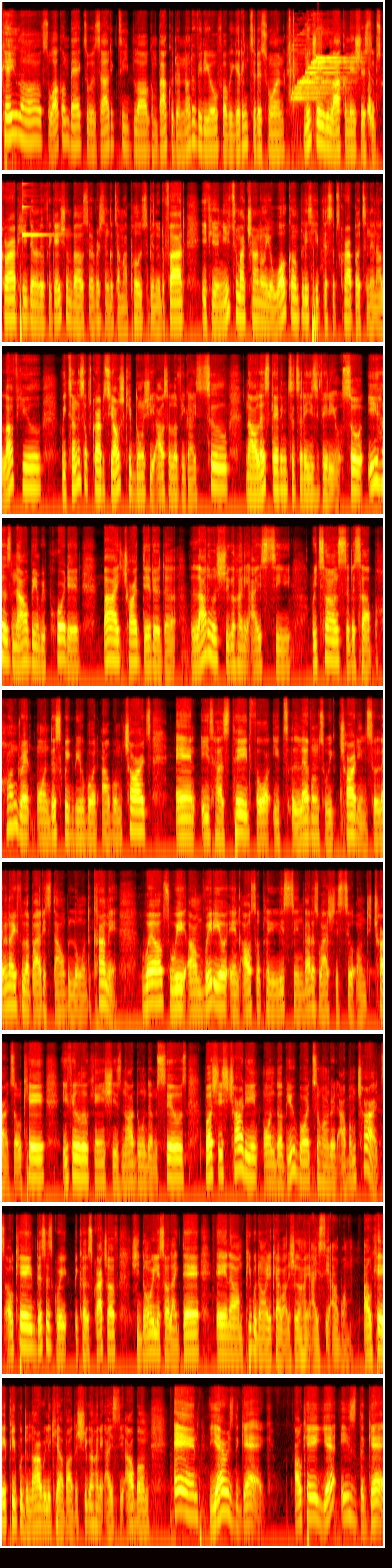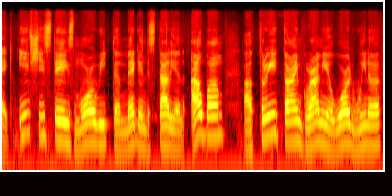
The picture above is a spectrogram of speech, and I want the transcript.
Okay, loves, welcome back to Exotic Tea Blog. I'm back with another video. Before we get into this one, make sure you like, comment, share, subscribe, hit the notification bell so every single time I post, you be notified. If you're new to my channel, you're welcome. Please hit the subscribe button, and I love you. Returning subscribers, y'all should keep doing. She I also love you guys too. Now let's get into today's video. So it has now been reported by chart data the Latto Sugar Honey Iced Tea returns to the top 100 on this week Billboard album charts and it has stayed for its 11th week charting. So let me know how you feel about it down below in the comment well we um radio and also playlisting that is why she's still on the charts okay? If you're looking she's not doing them sales but she's charting on the billboard 200 album charts okay? This is great because scratch off she don't really sell like that and um people don't really care about the sugar honey icy album okay? People do not really care about the sugar honey icy album and here is the gag Okay, yeah, is the gag. If she stays more weak than Megan Thee Stallion album, a three-time Grammy Award winner,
